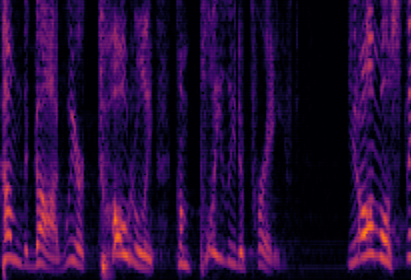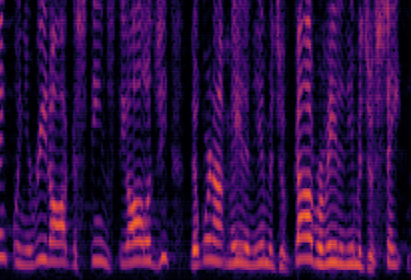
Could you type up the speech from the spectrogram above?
come to God. We are totally, completely depraved. You'd almost think when you read Augustine's theology that we're not made in the image of God, we're made in the image of Satan.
